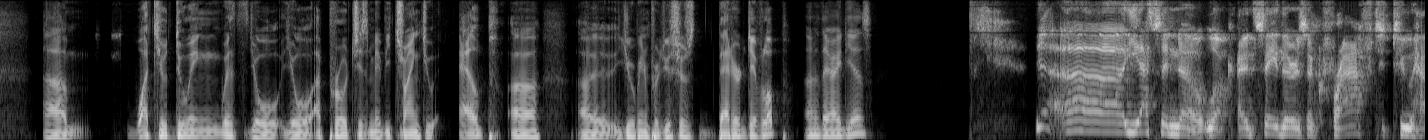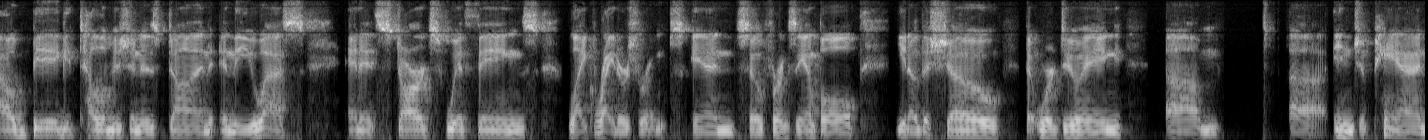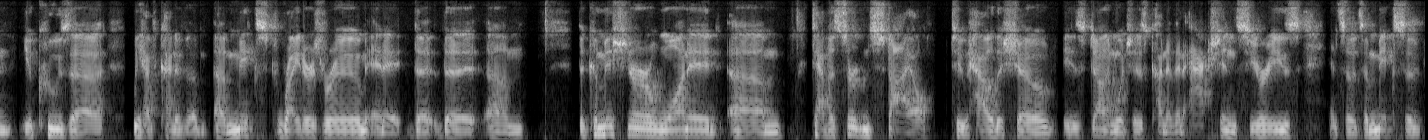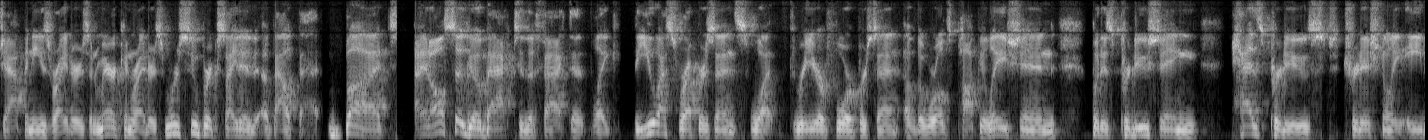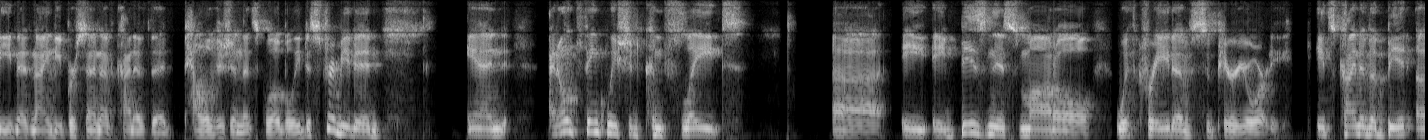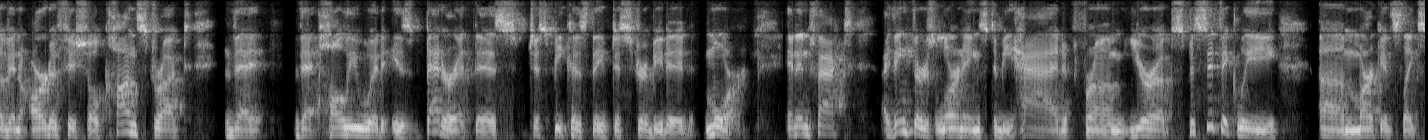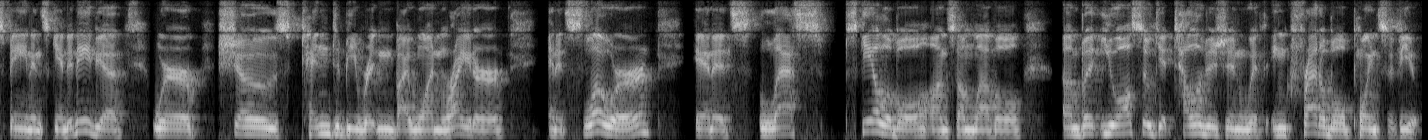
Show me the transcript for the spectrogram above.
um, what you're doing with your your approach is maybe trying to help uh, uh, European producers better develop uh, their ideas yeah, uh, yes and no. Look, I'd say there's a craft to how big television is done in the US. and it starts with things like writers' rooms. And so, for example, you know, the show that we're doing. Um, uh, in Japan, Yakuza, we have kind of a, a mixed writers' room, and it, the the um, the commissioner wanted um, to have a certain style to how the show is done, which is kind of an action series. And so it's a mix of Japanese writers and American writers. And we're super excited about that. But I'd also go back to the fact that, like, the US represents what, three or 4% of the world's population, but is producing, has produced traditionally 80 to 90% of kind of the television that's globally distributed. And I don't think we should conflate uh, a, a business model with creative superiority. It's kind of a bit of an artificial construct that that Hollywood is better at this just because they've distributed more. And in fact, I think there's learnings to be had from Europe, specifically um, markets like Spain and Scandinavia, where shows tend to be written by one writer and it's slower and it's less scalable on some level. Um, but you also get television with incredible points of view.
